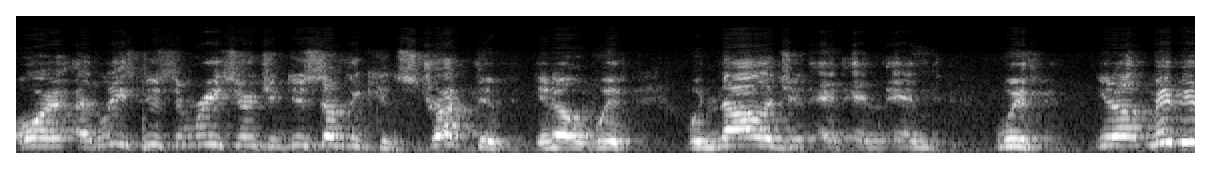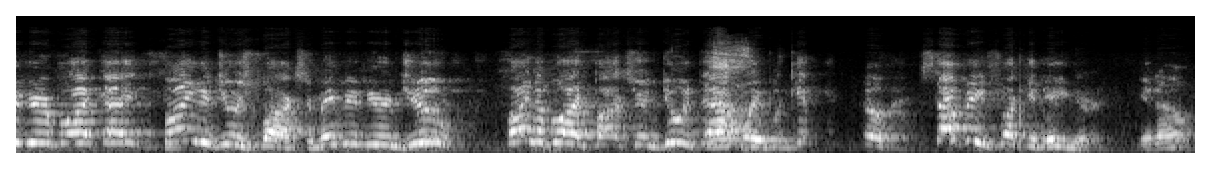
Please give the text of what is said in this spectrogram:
or at least do some research and do something constructive. You know, with with knowledge and and and, and with you know, maybe if you're a black guy, find a Jewish boxer. Maybe if you're a Jew, find a black boxer and do it that yeah. way. But get, you know, stop being fucking ignorant. You know.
